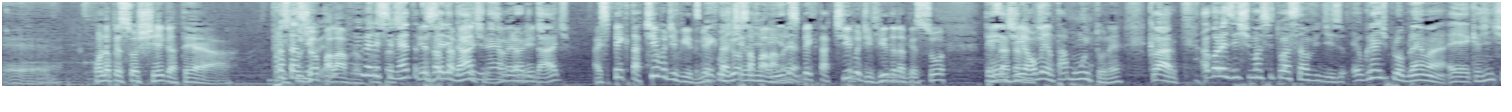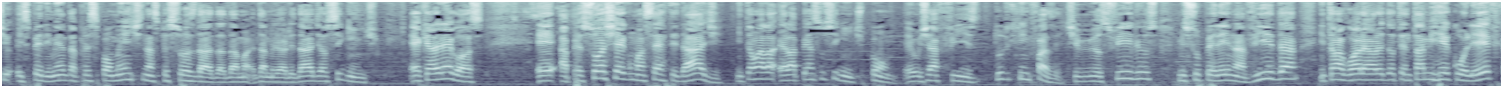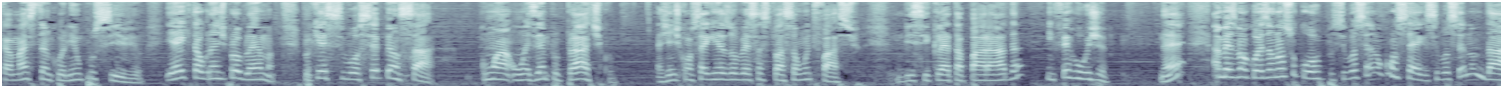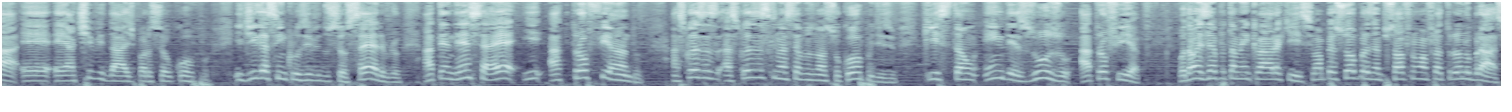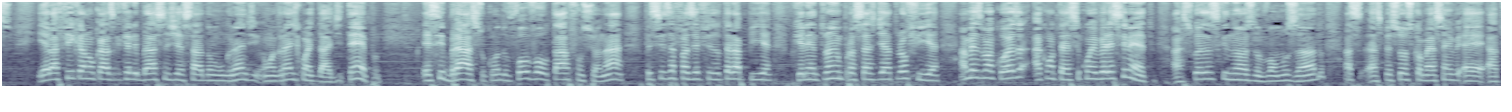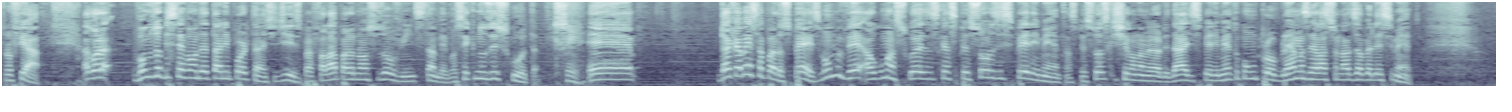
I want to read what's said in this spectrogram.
É, quando a pessoa chega até a processo de a palavra, envelhecimento, processo, a terceira idade, né? A melhor idade. A expectativa de vida, expectativa me fugiu essa palavra. Vida. A expectativa de vida da pessoa tende Exatamente. a aumentar muito, né? Claro. Agora existe uma situação, Vidizio. O grande problema é que a gente experimenta, principalmente nas pessoas da, da, da, da melhor idade, é o seguinte: é aquele negócio. É, a pessoa chega a uma certa idade, então ela, ela pensa o seguinte: bom, eu já fiz tudo que tinha que fazer. Tive meus filhos, me superei na vida, então agora é hora de eu tentar me recolher, ficar mais tranquilinho possível. E aí que está o grande problema. Porque se você pensar com uma, um exemplo prático, a gente consegue resolver essa situação muito fácil. Bicicleta parada, enferruja. Né? A mesma coisa é o nosso corpo. Se você não consegue, se você não dá é, é, atividade para o seu corpo, e diga-se inclusive do seu cérebro, a tendência é ir atrofiando. As coisas, as coisas que nós temos no nosso corpo, Dizio, que estão em desuso, atrofia. Vou dar um exemplo também claro aqui. Se uma pessoa, por exemplo, sofre uma fratura no braço e ela fica, no caso, com aquele braço engessado um grande, uma grande quantidade de tempo, esse braço, quando for voltar a funcionar, precisa fazer fisioterapia, porque ele entrou em um processo de atrofia. A mesma coisa acontece com o envelhecimento. As coisas que nós não vamos usando, as, as pessoas começam a é, atrofiar. Agora, vamos observar um detalhe importante, diz, para falar para nossos ouvintes também, você que nos escuta. Sim. É, da cabeça para os pés, vamos ver algumas coisas que as pessoas experimentam. As pessoas que chegam na melhor idade experimentam com problemas relacionados ao envelhecimento.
